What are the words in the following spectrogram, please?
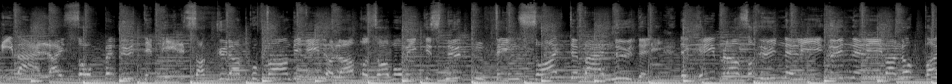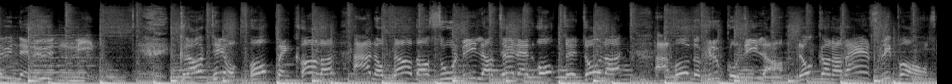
Vi væla i soppen utepils akkurat hvor faen vi vil, og later som om ikke snuten fins, og alt er bare nudelig. Det kribler så underlig, underlig var loppa under huden min. Klar til å poppe en kaller. Er nå Prada solbriller til en åtte dollar. Jeg må noen krokodiller, rockan av Van slip-ons.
